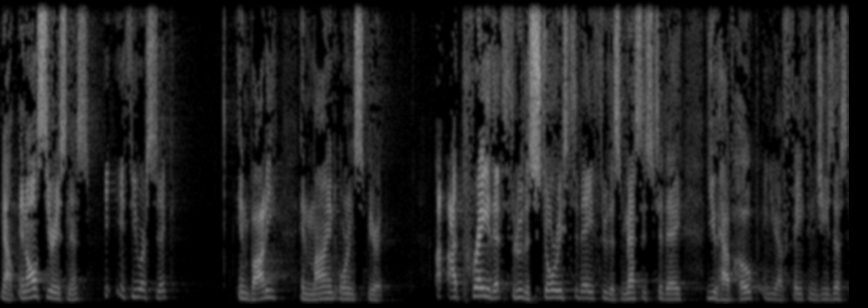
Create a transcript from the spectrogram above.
Now, in all seriousness, if you are sick in body, in mind, or in spirit, I pray that through the stories today, through this message today, you have hope and you have faith in Jesus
